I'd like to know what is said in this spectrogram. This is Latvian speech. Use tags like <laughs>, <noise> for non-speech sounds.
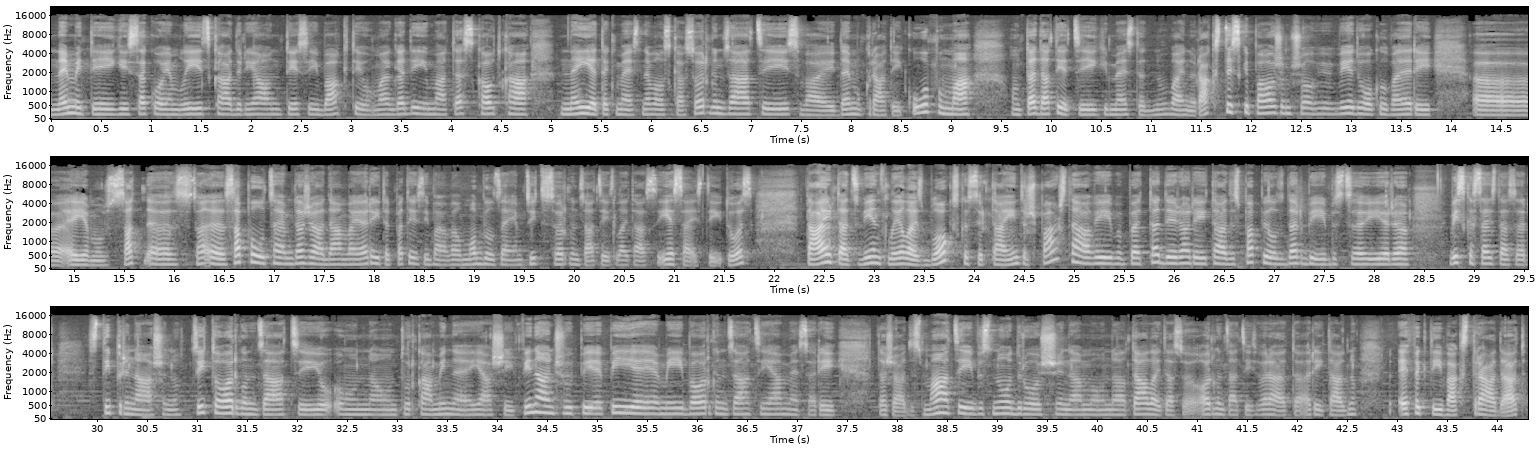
nemitīgi sekojam līdzi, kāda ir jauna tiesība akti. Vai gadījumā tas kaut kā neietekmēs nevalstiskās organizācijas vai demokrātiju kopumā. Tad, attiecīgi, mēs tad, nu, vai nu rakstiski paužam šo viedokli, vai arī uh, ejam uz sat, uh, sapulcēm dažādām, vai arī patiesībā vēl mobilizācijām mobilizējam citas organizācijas, lai tās iesaistītos. Tā ir tāds viens lielais bloks, kas ir tā interešu pārstāvība, bet tad ir arī tādas papildus darbības, ir eh, viss, kas saistās ar stiprināšanu citu organizāciju, un, un tur, kā minēja, šī finanšu pie, pieejamība organizācijām, mēs arī dažādas mācības nodrošinām, un eh, tā, lai tās organizācijas varētu arī tā nu, efektīvāk strādāt.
